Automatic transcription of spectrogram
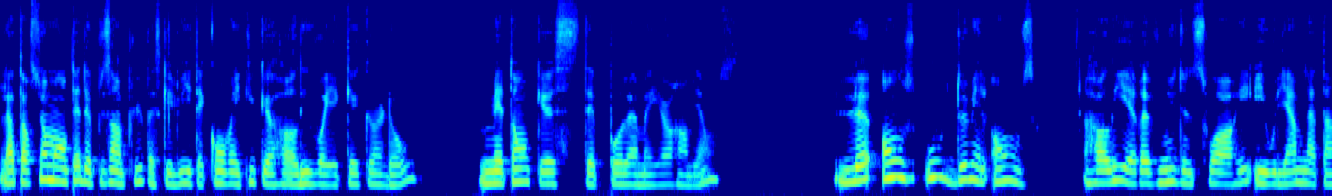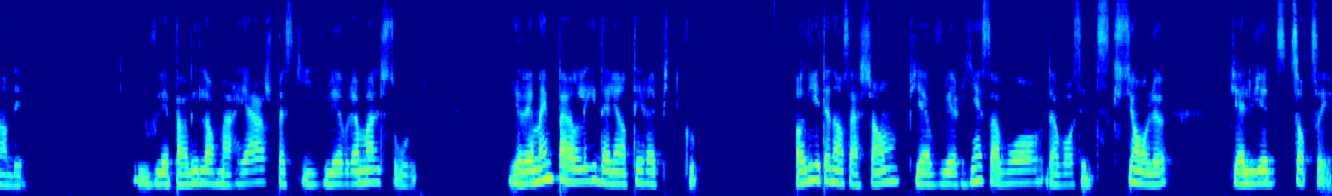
La tension montait de plus en plus parce que lui était convaincu que Holly voyait quelqu'un d'autre. Mettons que c'était pas la meilleure ambiance. Le 11 août 2011, Holly est revenue d'une soirée et William l'attendait. Il voulait parler de leur mariage parce qu'il voulait vraiment le sauver. Il aurait même parlé d'aller en thérapie de couple. Holly était dans sa chambre, puis elle voulait rien savoir d'avoir cette discussion-là, puis elle lui a dit de sortir.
